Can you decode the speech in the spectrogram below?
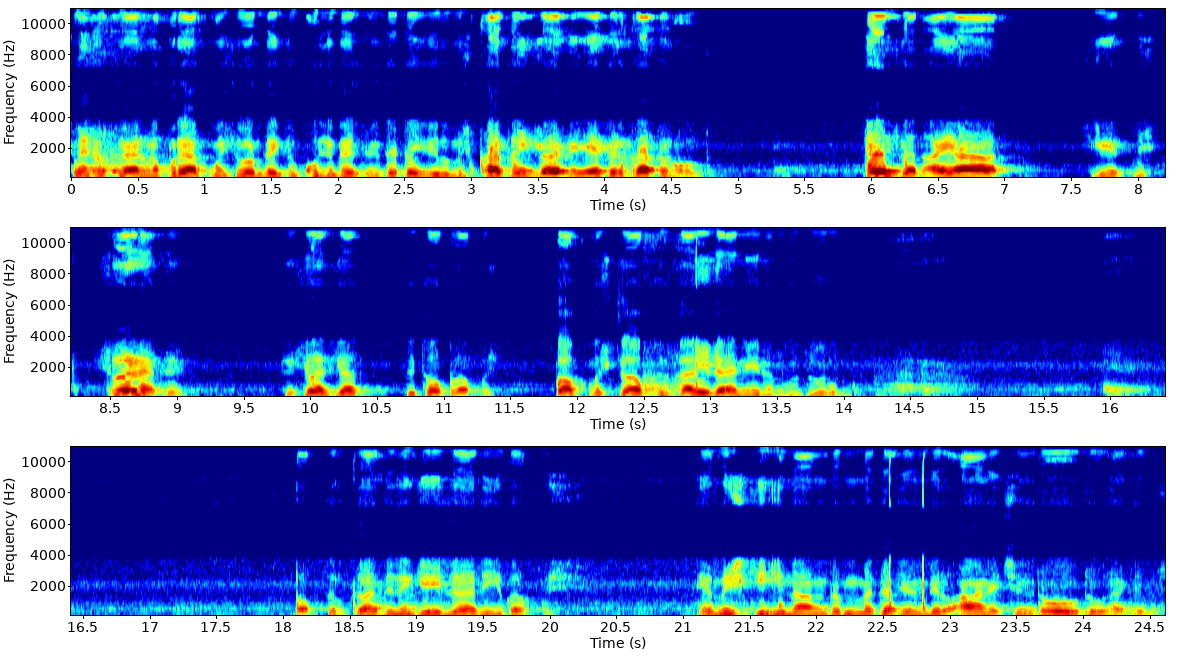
Çocuklarını bırakmış oradaki kulübesinde de yürümüş. Kadın yani evir kadın oldu. Derken ayağı şey şöyle düş, düşerken bir toplanmış. Bakmış ki Abdülkadir İlhani'nin huzurunda. Abdülkadir Geylani'ye bakmış. Demiş ki inandın mı dedin bir an için doğduğuna demiş.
